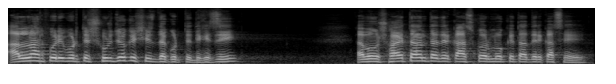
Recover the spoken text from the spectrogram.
আল্লাহর পরিবর্তে সূর্যকে সিজদা করতে দেখেছি এবং শয়তান তাদের কাজকর্মকে তাদের কাছে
